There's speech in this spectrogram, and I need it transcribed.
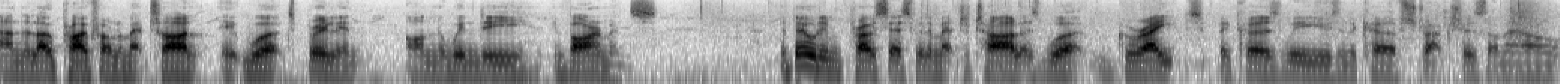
and the low profile of Metrotile, it works brilliant on the windy environments. The building process with the Metrotile has worked great because we're using the curved structures on our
